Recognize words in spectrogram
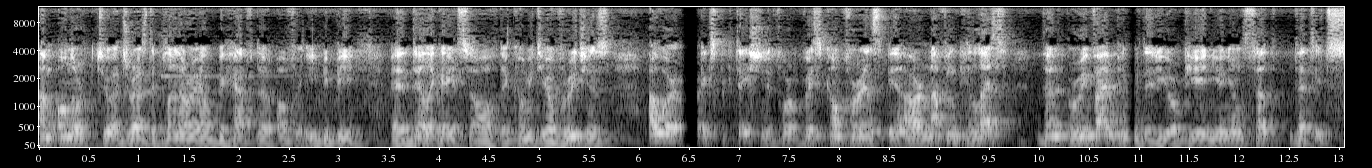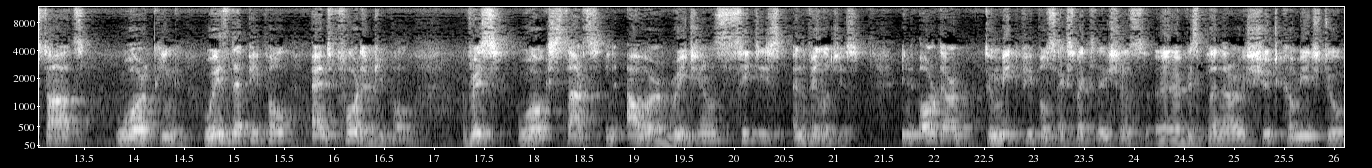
I'm honored to address the plenary on behalf of EPP uh, delegates of the Committee of Regions. Our expectations for this conference are nothing less than revamping the European Union so that it starts working with the people and for the people. This work starts in our regions, cities and villages. In order to meet people's expectations, uh, this plenary should commit to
